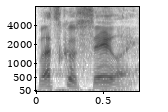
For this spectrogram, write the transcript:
Let's go sailing.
